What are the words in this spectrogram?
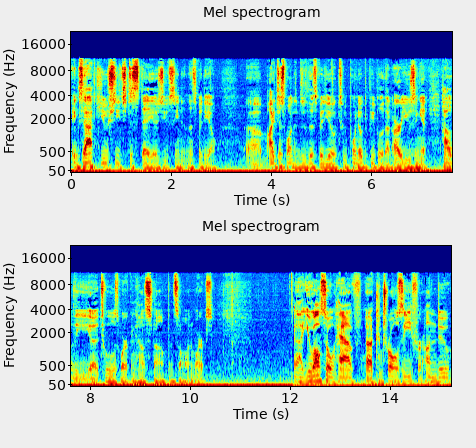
exact usage to stay as you've seen it in this video. Um, I just wanted to do this video to point out to people that are using it how the uh, tools work and how Stomp and so on works. Uh, you also have uh, Control Z for undo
